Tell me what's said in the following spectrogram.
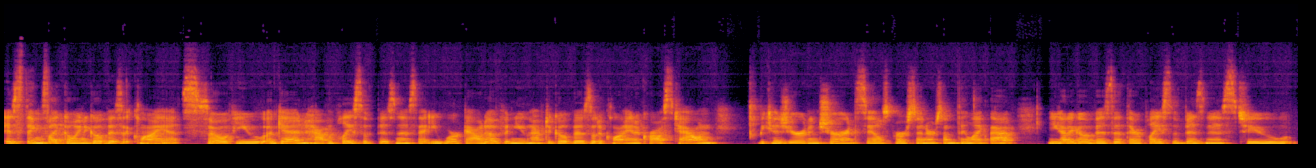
is things like going to go visit clients. So, if you again have a place of business that you work out of and you have to go visit a client across town because you're an insurance salesperson or something like that, you got to go visit their place of business to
